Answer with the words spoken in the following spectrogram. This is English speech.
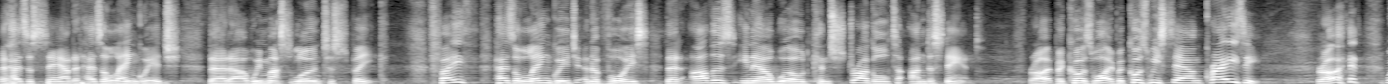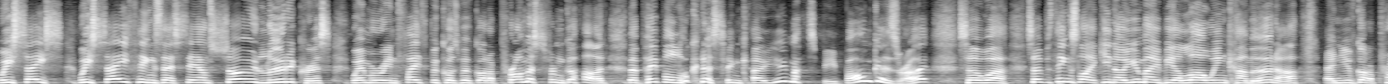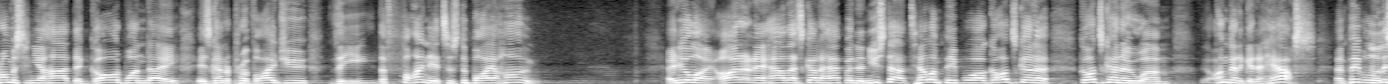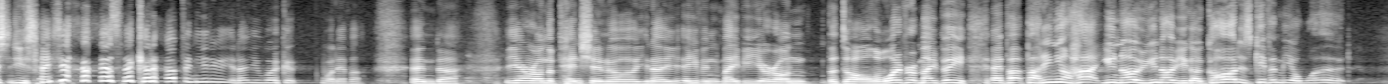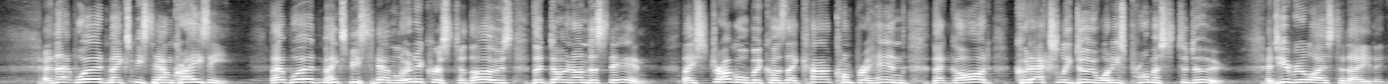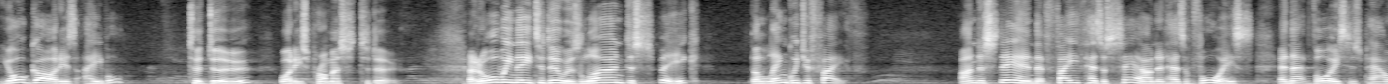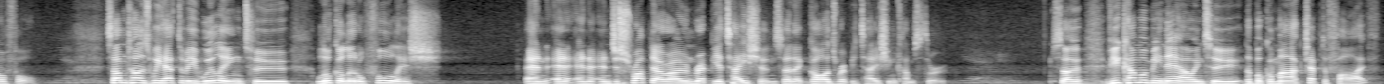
It has a sound, it has a language that uh, we must learn to speak. Faith has a language and a voice that others in our world can struggle to understand, right? Because why? Because we sound crazy right? We say, we say things that sound so ludicrous when we're in faith because we've got a promise from God that people look at us and go, You must be bonkers, right? So, uh, so things like, you know, you may be a low income earner and you've got a promise in your heart that God one day is going to provide you the, the finances to buy a home and you're like, I don't know how that's going to happen. And you start telling people, well, God's going to, God's going to, um, I'm going to get a house. And people are listening to you saying, how's that going to happen? You, you know, you work at whatever. And uh, you're on the pension or, you know, even maybe you're on the dole or whatever it may be. Uh, but, but in your heart, you know, you know, you go, God has given me a word. And that word makes me sound crazy. That word makes me sound ludicrous to those that don't understand. They struggle because they can't comprehend that God could actually do what He's promised to do. And do you realize today that your God is able to do what He's promised to do? And all we need to do is learn to speak the language of faith. Understand that faith has a sound, it has a voice, and that voice is powerful. Sometimes we have to be willing to look a little foolish and, and, and disrupt our own reputation so that God's reputation comes through. So, if you come with me now into the book of Mark, chapter 5,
